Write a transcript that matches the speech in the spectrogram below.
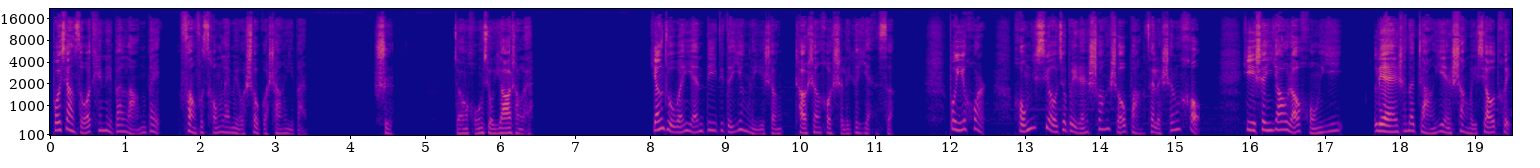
不像昨天那般狼狈，仿佛从来没有受过伤一般。是，将红袖押上来。杨主闻言，低低的应了一声，朝身后使了一个眼色。不一会儿，红袖就被人双手绑在了身后，一身妖娆红衣，脸上的掌印尚未消退。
